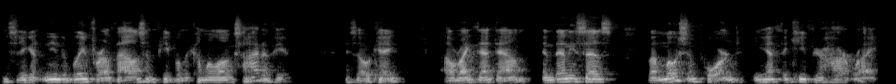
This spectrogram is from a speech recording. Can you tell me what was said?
He said, "You're going to need to believe for a thousand people to come alongside of you." I said, "Okay, I'll write that down." And then he says but most important, you have to keep your heart right.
